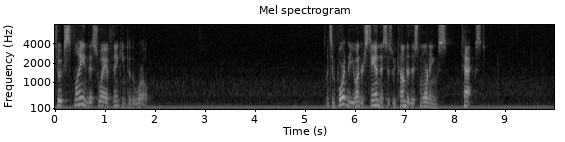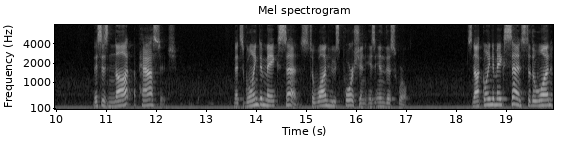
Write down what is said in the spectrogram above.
to explain this way of thinking to the world. It's important that you understand this as we come to this morning's text. This is not a passage that's going to make sense to one whose portion is in this world. It's not going to make sense to the one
